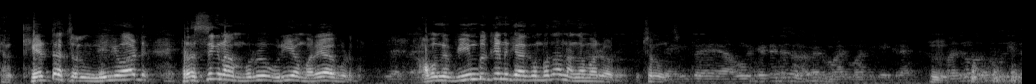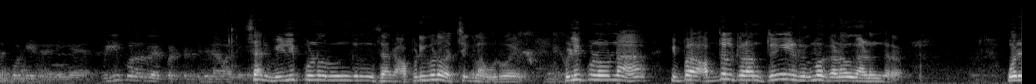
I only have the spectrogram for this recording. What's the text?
நான் கேட்டா சொல்லுங்க. நீங்க வாட்டு. பிரஸுக்கு நான் முரு- உரிய மரியாதை கொடுப்பேன் அவங்க வீம்புக்குன்னு கேட்கும்போது தான் அந்த மாதிரி வரும். சொல்லுங்க. சார் இப்ப அவங்க கேட்டதே நான் வேற மாதிரி மாத்தி கேட்கிறேன் பதினோரு தொகுதியில போட்டிட்டு நீங்க விழிப்புணர்வு ஏற்படுத்துறதுக்கு தான் வந்தீங்க. சார் விழிப்புணர்வுங்கிறது சார் அப்படி கூட வச்சுக்கலாம் ஒரு விழிப்புணர்வுனா இப்ப அப்துல் கலாம் தூங்கிட்டு இருக்கும்போது கனவு காணுங்கிறார். ஒரு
